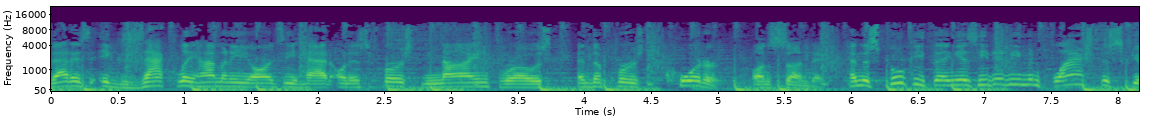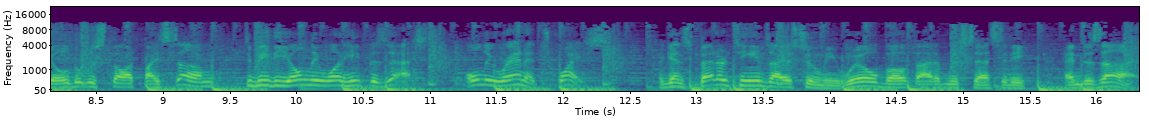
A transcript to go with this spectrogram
That is exactly how many yards he had on his first nine throws in the first quarter on Sunday. And the spooky thing is he didn't even flash the skill that was thought by some to be the only one he possessed. Only ran it twice. Against better teams, I assume he will, both out of necessity and design.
